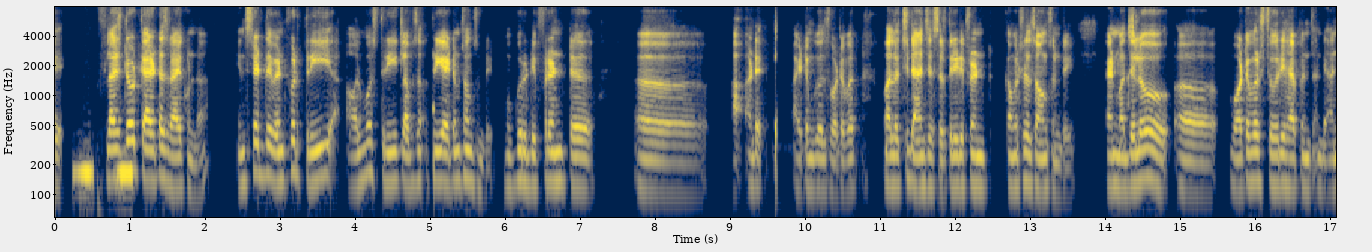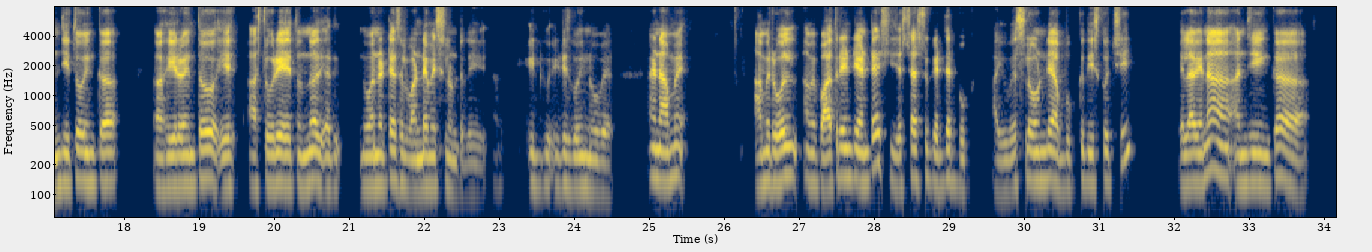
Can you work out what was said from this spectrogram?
ఫ్లష్డ్ అవుట్ క్యారెక్టర్స్ రాయకుండా instead they went for three almost three club three item songs ఉంటాయి. ముగ్గురు డిఫరెంట్ అంటే ఐటమ్ గర్ల్స్ వాట్ ఎవర్ వాళ్ళు వచ్చి డాన్స్ చేస్తారు. త్రీ డిఫరెంట్ కమర్షియల్ సాంగ్స్ ఉంటాయి. అండ్ మధ్యలో వాట్ ఎవర్ స్టోరీ హ్యాపెన్స్ అంటే అంజీతో ఇంకా హీరోయిన్తో ఏ ఆ స్టోరీ అవుతుందో అది అది నువ్వు అన్నట్టే అసలు వన్ డైమెన్షన్ ఉంటుంది. It it is going nowhere and ఆమె ఆమె రోల్ ఆమె పాత్ర ఏంటి అంటే she just has to get that book ఆ యుఎస్లో ఉండే ఆ బుక్ తీసుకొచ్చి ఎలాగైనా అంజీ ఇంకా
